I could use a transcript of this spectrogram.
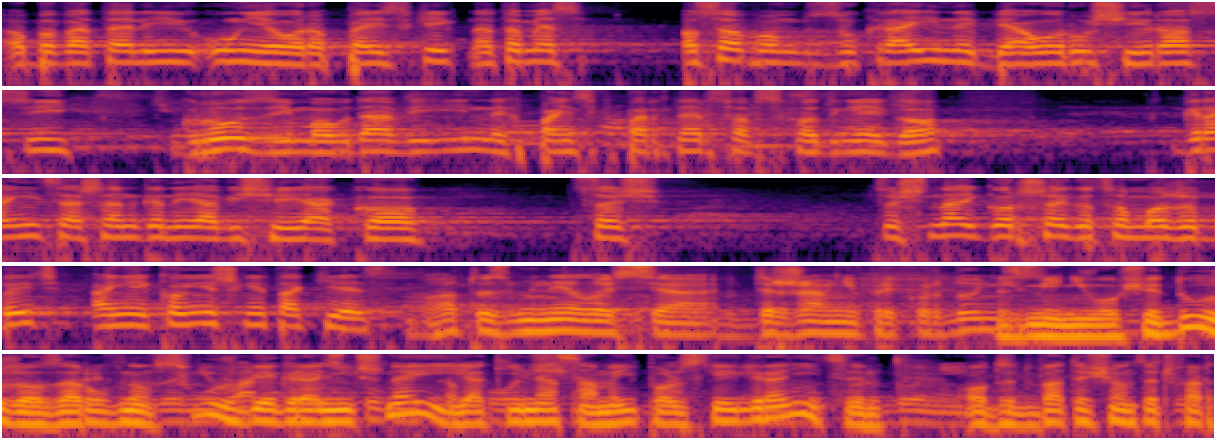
obywateli Unii Europejskiej, natomiast osobom z Ukrainy, Białorusi, Rosji, Gruzji, Mołdawii i innych państw Partnerstwa Wschodniego granica Schengen jawi się jako coś, coś najgorszego, co może być, a niekoniecznie tak jest. Zmieniło się dużo zarówno w służbie granicznej, jak i na samej polskiej granicy. Od 2004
